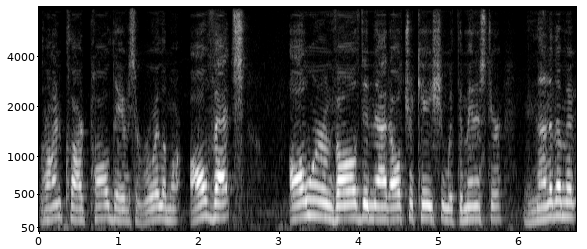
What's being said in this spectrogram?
Ron Clark, Paul Davis, and Roy Lamore, all vets, all were involved in that altercation with the minister. None of them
